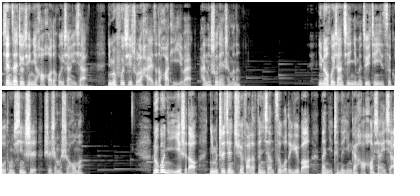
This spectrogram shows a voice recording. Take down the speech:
现在就请你好好的回想一下，你们夫妻除了孩子的话题以外，还能说点什么呢？你能回想起你们最近一次沟通心事是什么时候吗？如果你意识到你们之间缺乏了分享自我的欲望，那你真的应该好好想一想，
